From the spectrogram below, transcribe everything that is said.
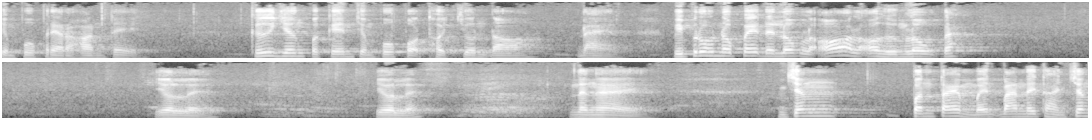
ចំពោះព្រះរហន្តទេ គឺយើងប្រកេនចំពោះពុទ្ធជនដ៏ដែលពីព្រោះនៅពេលដែលលោកល្អល្អរឿងលោកតាយល់ទេយល់ទេហ្នឹងហើយអញ្ចឹងប៉ុន្តែមិនមែនបានន័យថាអញ្ចឹង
